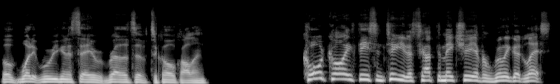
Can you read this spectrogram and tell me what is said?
But what were you going to say relative to cold calling? Cold calling is decent too. You just have to make sure you have a really good list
